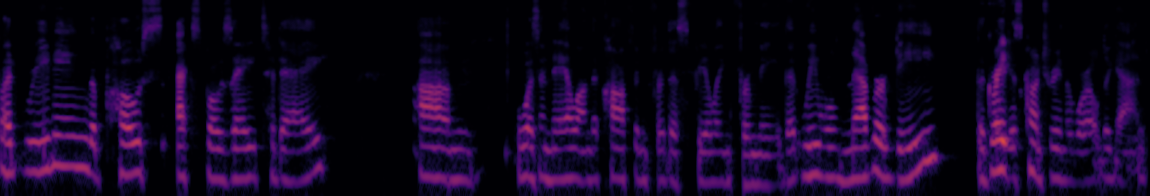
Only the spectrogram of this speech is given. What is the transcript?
But reading the post expose today um, was a nail on the coffin for this feeling for me that we will never be the greatest country in the world again.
